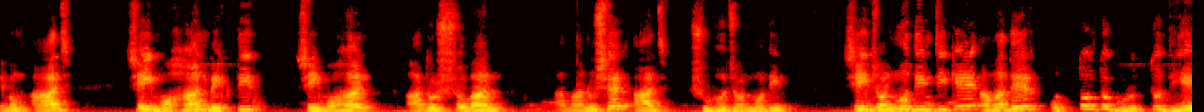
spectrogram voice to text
এবং আজ সেই মহান ব্যক্তির সেই মহান আদর্শবান মানুষের আজ শুভ জন্মদিন। সেই জন্মদিনটিকে আমাদের অত্যন্ত গুরুত্ব দিয়ে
